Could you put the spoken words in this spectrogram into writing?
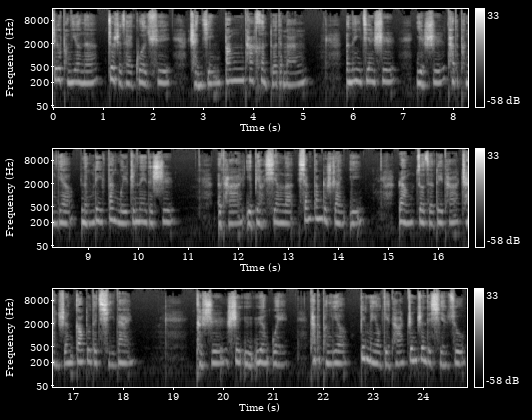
这个朋友呢，作者在过去曾经帮他很多的忙，而那一件事也是他的朋友能力范围之内的事，而他也表现了相当的善意，让作者对他产生高度的期待。可是事与愿违，他的朋友并没有给他真正的协助。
